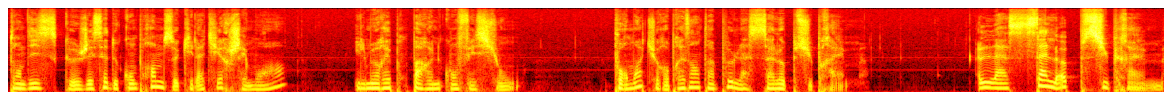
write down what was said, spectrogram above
Tandis que j'essaie de comprendre ce qui l'attire chez moi, il me répond par une confession. Pour moi, tu représentes un peu la salope suprême. La salope suprême.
